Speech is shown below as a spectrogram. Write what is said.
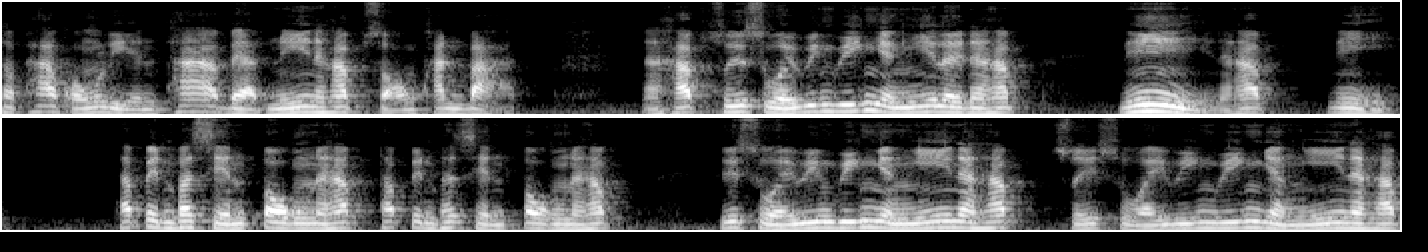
สภาพของเหรียญถ้าแบบนี้นะครับ 2,000 บาทนะครับ สวยๆวิ่งๆอย่างนี้เลยนะครับ นี่นะครับนี่ ถ้าเป็นพระเศียรตรงนะครับ ถ้าเป็นพระเศียรตรงนะครับ สวยๆวิ่งวิ่งๆอย่างนี้นะครับ สวยๆวิ่งวิ่งๆอย่างนี้นะครับ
